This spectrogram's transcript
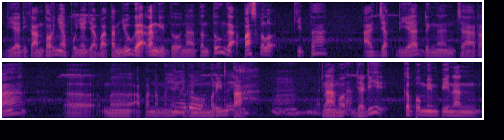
dia di kantornya punya jabatan juga kan gitu. Nah tentu nggak pas kalau kita ajak dia dengan cara uh, me, apa namanya Nyuruh, dengan memerintah. Gitu ya. Nah, jadi kepemimpinan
